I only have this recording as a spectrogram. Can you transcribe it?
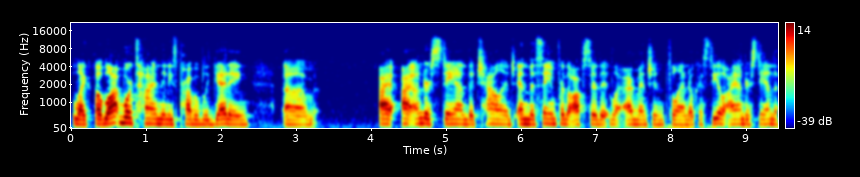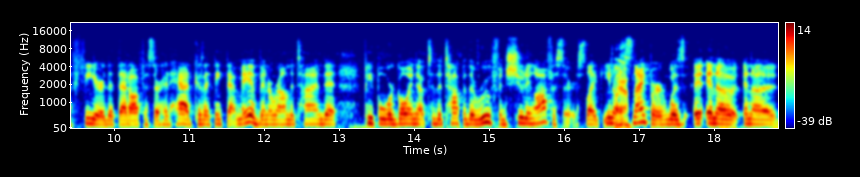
like a lot more time than he's probably getting um, I, I understand the challenge and the same for the officer that I mentioned, Philando Castillo. I understand the fear that that officer had had because I think that may have been around the time that people were going up to the top of the roof and shooting officers. Like, you know, Yeah. a sniper was in a, in a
